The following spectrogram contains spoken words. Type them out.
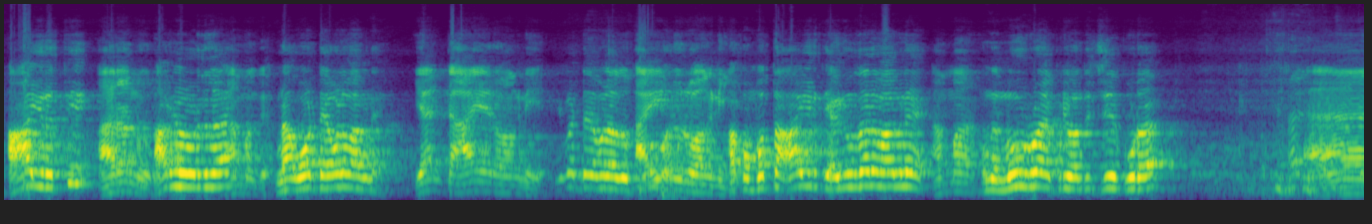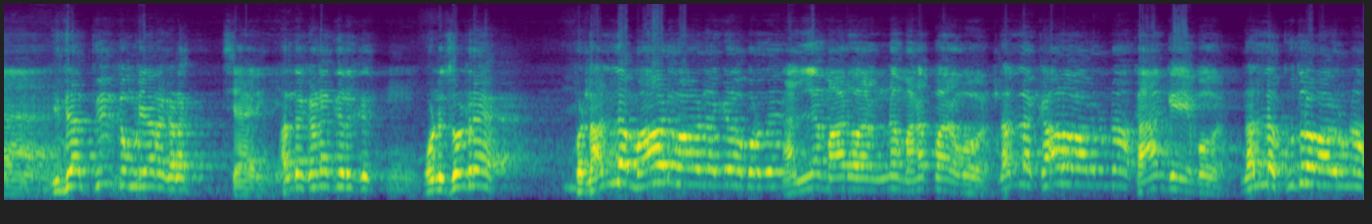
ஆயிரத்தி அறநூறு. அறுநூறு வருதுல? ஆமாங்க. நான் ஓட்ட எவ்வளவு வாங்கினேன்? என்கிட்ட ஆயிரம் வாங்கினீங்க இவன்ட்ட எவ்வளவு? ஐநூறு வாங்குனீங்க. அப்ப மொத்தம் ஆயிரத்தி ஐநூறு தானே வாங்கினேன். ஆமா. அந்த நூறு ரூபாய் எப்படி வந்துச்சு கூட? இதான் தீர்க்க முடியாத கணக்கு. சரிங்க. அந்த கணக்கு இருக்கு. ஒண்ணு சொல்றேன் இப்ப நல்ல மாடு வாங்கணும் எங்க போறது? நல்ல மாடு வாங்கணும்னா மணப்பாறை போகணும். நல்ல காளை வாங்கணும்னா? காங்கேயம் போகணும். நல்ல குதிரை வாங்கணும்னா?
